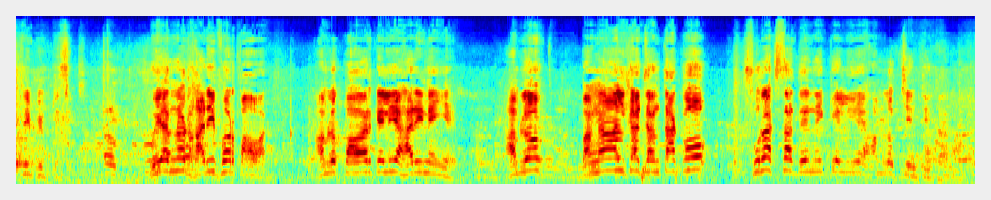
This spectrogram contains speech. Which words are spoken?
356. We are not hurry for power. हम लोग पावर के लिए हरी नहीं है हम लोग बंगाल का जनता को सुरक्षा देने के लिए हम लोग चिंतित हैं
